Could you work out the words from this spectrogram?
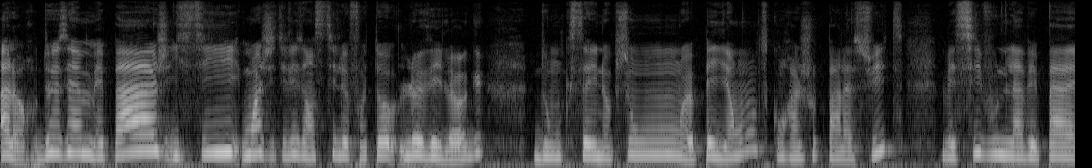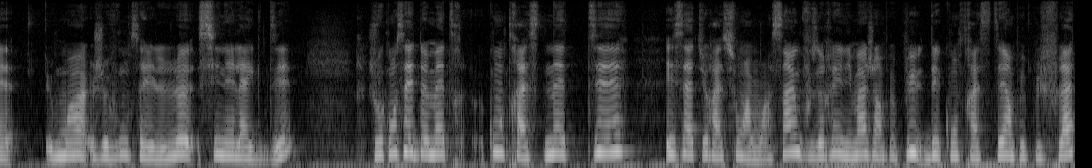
Alors, deuxième page, ici, moi j'utilise un style de photo, le Vlog. Donc, c'est une option euh, payante qu'on rajoute par la suite. Mais si vous ne l'avez pas, moi je vous conseille le Cinelike D. Je vous conseille de mettre contraste, netteté et saturation à moins 5. Vous aurez une image un peu plus décontrastée, un peu plus flat.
